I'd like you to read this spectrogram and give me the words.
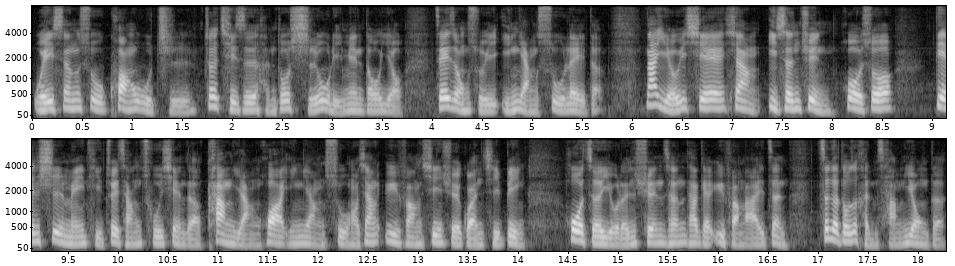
维生素、矿物质，这其实很多食物里面都有，这种属于营养素类的。那有一些像益生菌，或者说电视媒体最常出现的抗氧化营养素，好像预防心血管疾病。或者有人宣称它可以预防癌症，这个都是很常用的。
